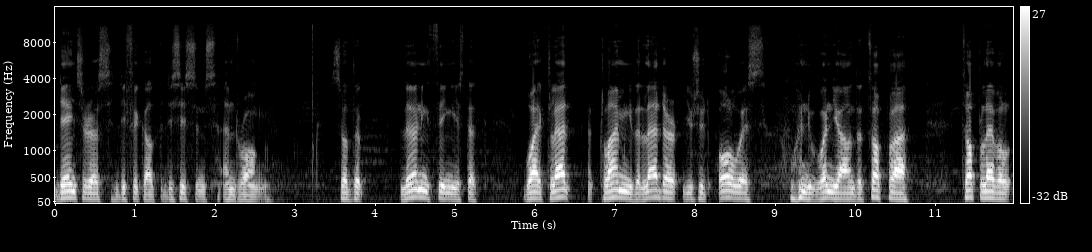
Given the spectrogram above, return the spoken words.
dangerous, difficult decisions and wrong. So the learning thing is that while climbing the ladder, you should always, when, when you are on the top, uh, top level,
